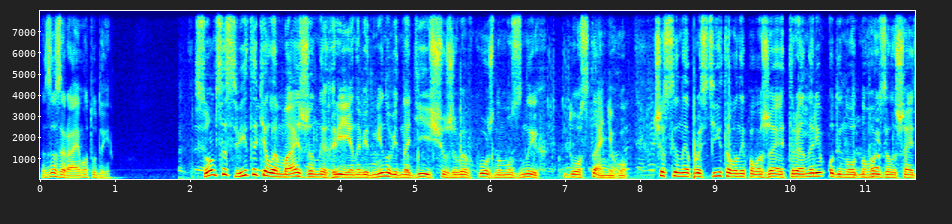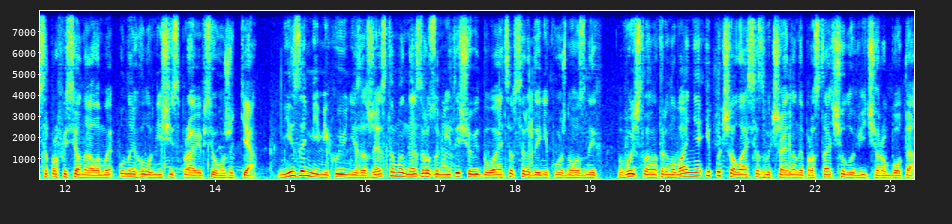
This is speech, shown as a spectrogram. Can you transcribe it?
Зазираємо туди. Сонце світить, але майже не гріє, на відміну від надії, що живе в кожному з них до останнього. Часи непрості, та вони поважають тренерів один одного і залишаються професіоналами у найголовнішій справі всього життя. Ні за мімікою, ні за жестами не зрозуміти, що відбувається всередині кожного з них. Вийшла на тренування і почалася звичайна непроста чоловіча робота.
